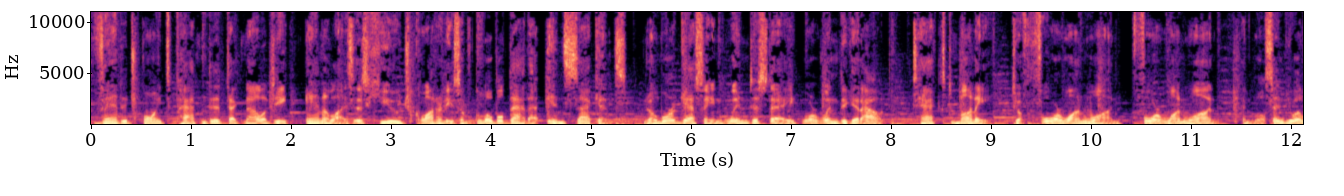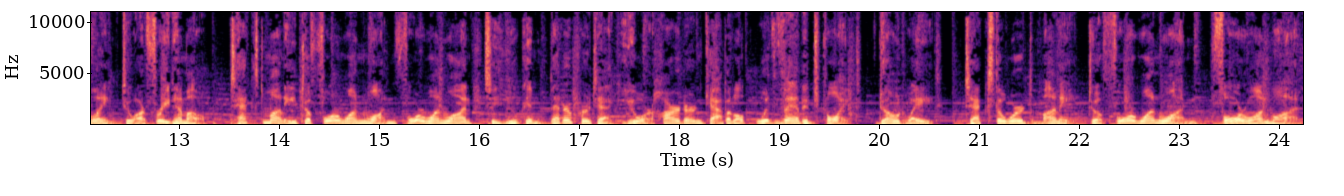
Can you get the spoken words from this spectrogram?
Vantage Point's patented technology analyzes huge quantities of global data in seconds. No more guessing when to stay or when to get out. Text money to 411 411 and we'll send you a link to our free demo. Text money to 411 411 so you can better protect your hard earned capital with Vantage Point. Don't wait. Text the word money to 411 411.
